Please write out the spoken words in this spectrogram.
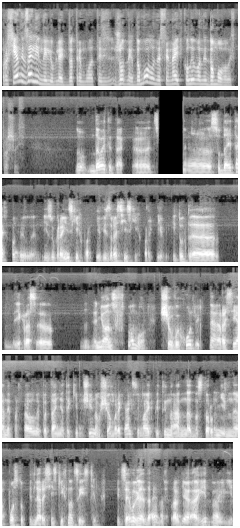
росіяни взагалі не люблять дотримуватись жодних домовленостей, навіть коли вони домовились про щось? Ну, давайте так. Е, Суда і так ходили із українських портів, із російських портів. І тут е, якраз е, нюанс в тому, що виходить, е, росіяни поставили питання таким чином, що американці мають піти на односторонні поступки для російських нацистів. І це виглядає насправді агідно, і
